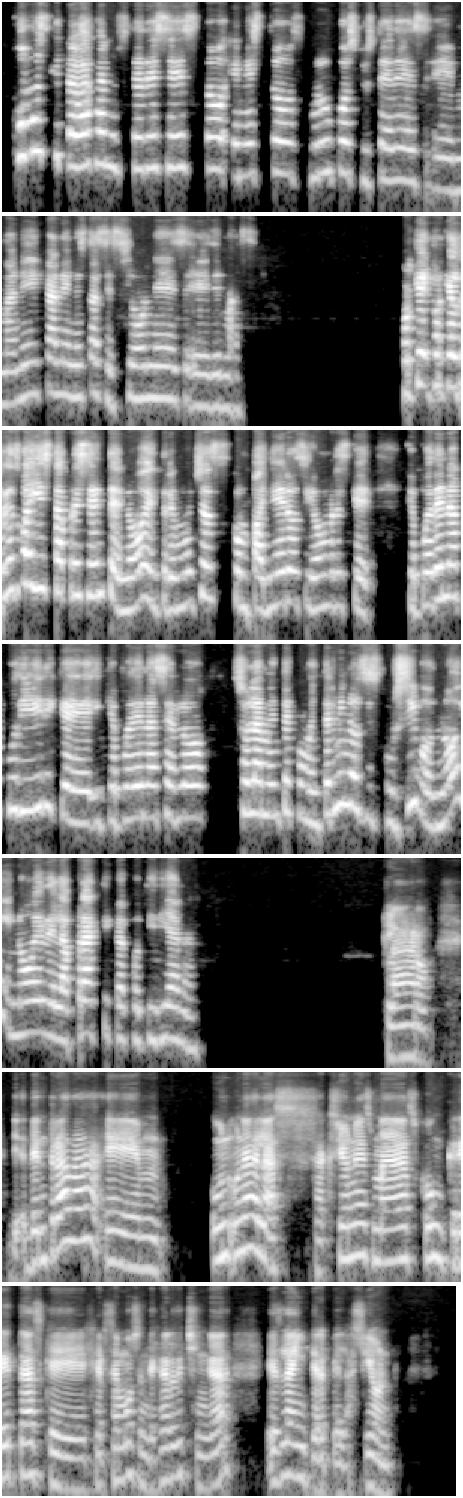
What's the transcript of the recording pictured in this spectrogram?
¿Cómo es que trabajan ustedes esto en estos grupos que ustedes eh, manejan, en estas sesiones y eh, demás? Porque, porque el riesgo ahí está presente, ¿no? Entre muchos compañeros y hombres que, que pueden acudir y que, y que pueden hacerlo solamente como en términos discursivos, ¿no? Y no de la práctica cotidiana. Claro. De, entrada, em, una de las acciones más concretas que ejercemos en dejar de chingar es la interpelación.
